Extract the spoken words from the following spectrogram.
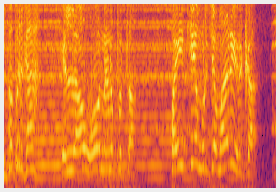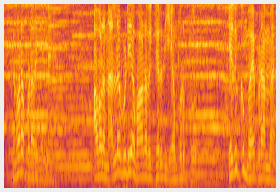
இப்ப எப்படி இருக்கா எல்லாம் ஓ நினப்பு தான் பைத்தியம் முடிச்ச மாதிரி இருக்கா? கவலைப்படாதீங்க அண்ணே. அவளை நல்லபடியா வாழ வைக்கிறது என் பொறுப்பு. எதுக்கும் பயப்படாம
